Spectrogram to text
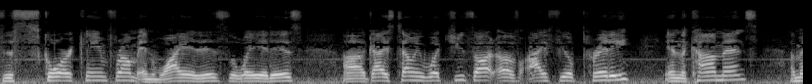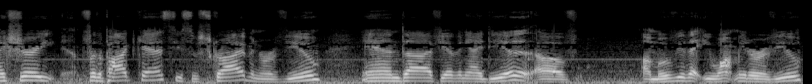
the score came from and why it is the way it is. Uh, guys, tell me what you thought of I Feel Pretty in the comments. Uh, make sure you, for the podcast you subscribe and review. And uh, if you have any idea of a movie that you want me to review,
